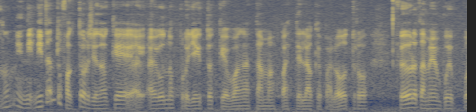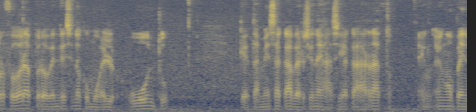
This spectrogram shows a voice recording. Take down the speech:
no, ni, ni, tanto factor, sino que hay algunos proyectos que van a estar más para este lado que para el otro. Fedora también puede por Fedora, pero vendría siendo como el Ubuntu que también saca versiones así a cada rato. En, en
